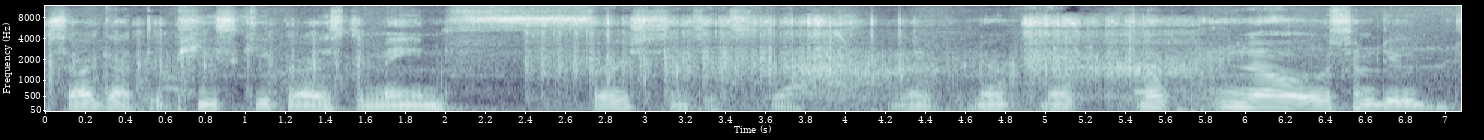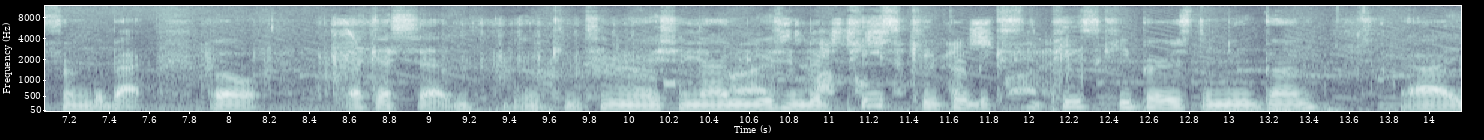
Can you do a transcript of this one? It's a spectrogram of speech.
So I got the Peacekeeper as the main first since it's the... Nope, nope, nope, nope, no, some dude from the back. Well, like I said, in continuation, I'm using the Peacekeeper because the Peacekeeper is the new gun. I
